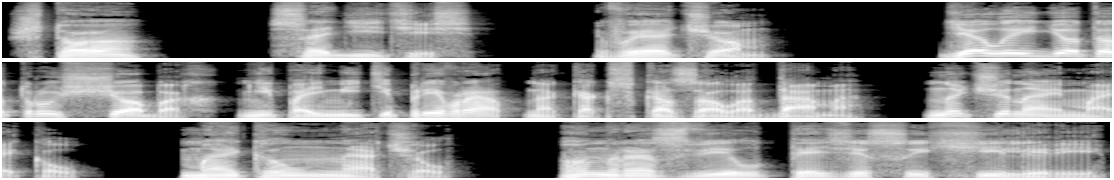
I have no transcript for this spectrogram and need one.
Что? Садитесь. Вы о чем? Дело идет о трущобах. Не поймите превратно, как сказала дама. Начинай, Майкл. Майкл начал. Он развил тезисы Хиллери.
